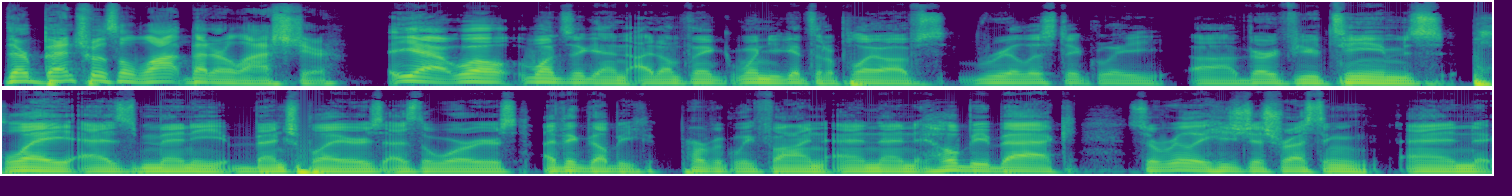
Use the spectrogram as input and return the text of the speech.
their bench was a lot better last year. Yeah, well, once again, I don't think when you get to the playoffs, realistically, uh, very few teams play as many bench players as the Warriors. I think they'll be perfectly fine, and then he'll be back. So really, he's just resting and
